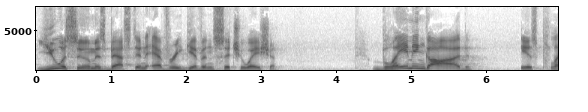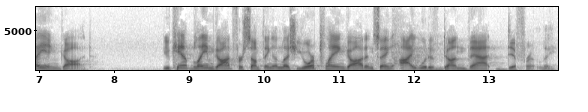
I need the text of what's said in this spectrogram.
you assume is best in every given situation. Blaming God is playing God. You can't blame God for something unless you're playing God and saying, I would have done that differently.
